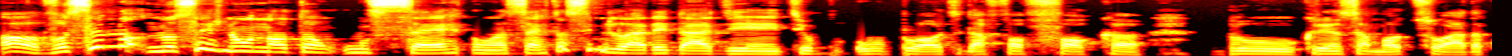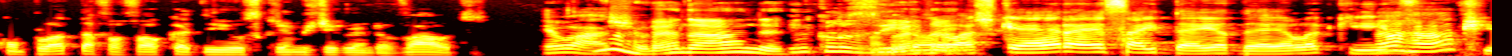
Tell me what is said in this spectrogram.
Ó, você não, vocês não notam um cer uma certa similaridade entre o, o plot da fofoca do Criança Amaldiçoada com o plot da fofoca de Os Crimes de Grindelwald? Eu É acho. verdade. Inclusive, Verdade. Então eu acho que era essa a ideia dela que, Aham. que,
